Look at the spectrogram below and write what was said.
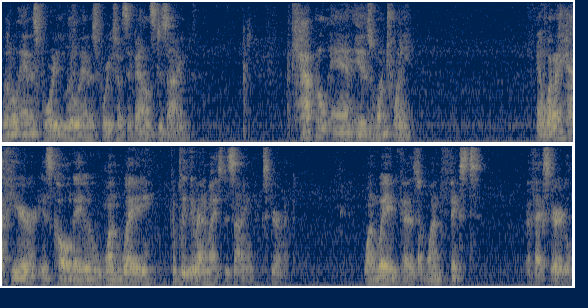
little n is 40, little n is 40, so it's a balanced design. Capital N is 120, and what I have here is called a one-way, completely randomized design experiment. One way because one fixed affects variable.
